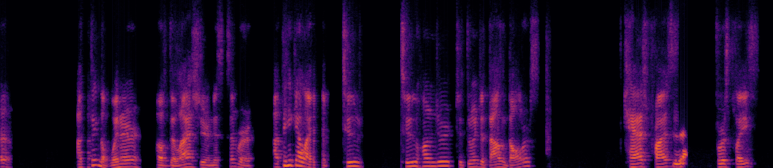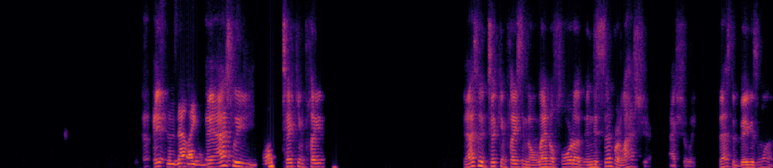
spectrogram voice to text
I think the winner of the last year in December, I think he got like two two hundred to three hundred thousand dollars cash prize first place. It, So is that like it actually taking place. It actually taking place in Orlando, Florida, in December last year. Actually, that's the biggest one,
